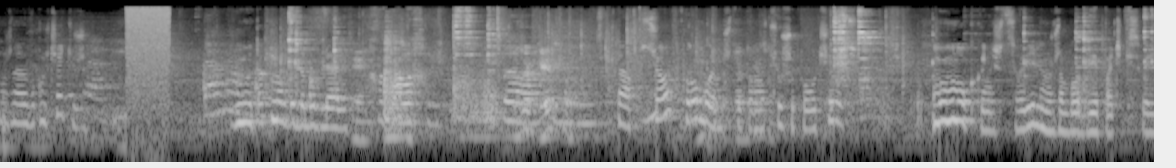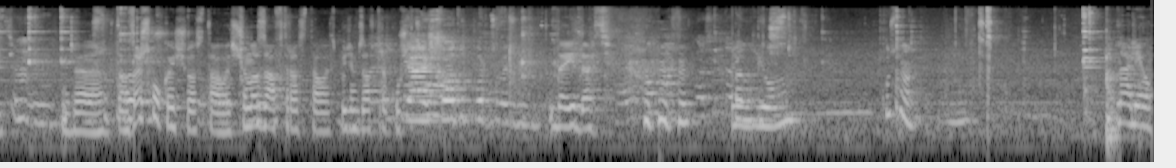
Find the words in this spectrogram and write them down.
Можно выключать уже. Мы так много добавляли. Хватало Так, все, пробуем, что там у Ксюши получилось. Мы много, конечно, сварили, нужно было две пачки сварить. Да. Там знаешь, сколько еще осталось? Еще на завтра осталось. Будем завтра кушать. Я еще одну порцию возьму. Доедать. Пойдем. Вкусно? На, Лев.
